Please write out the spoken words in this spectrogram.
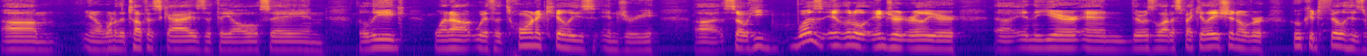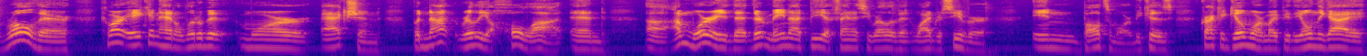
um, you know, one of the toughest guys that they all say in the league, went out with a torn Achilles injury. Uh, so he was a little injured earlier uh, in the year, and there was a lot of speculation over who could fill his role there. Kamar Aiken had a little bit more action, but not really a whole lot. And uh, I'm worried that there may not be a fantasy relevant wide receiver in Baltimore because Crockett Gilmore might be the only guy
